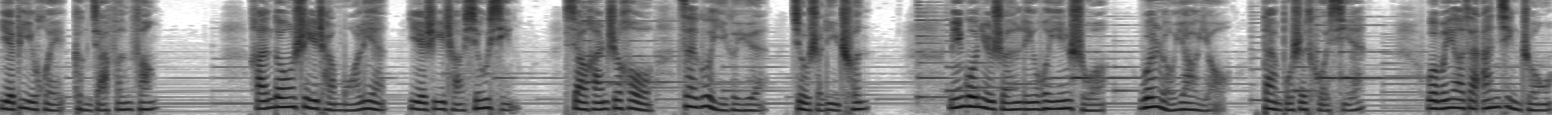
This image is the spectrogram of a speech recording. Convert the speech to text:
也必会更加芬芳。寒冬是一场磨练，也是一场修行。小寒之后，再过一个月就是立春。民国女神林徽因说：“温柔要有。”但不是妥协，我们要在安静中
